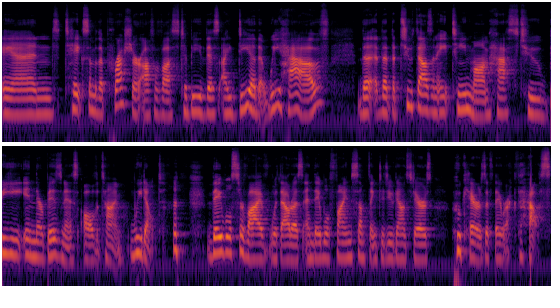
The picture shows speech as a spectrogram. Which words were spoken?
and take some of the pressure off of us to be this idea that we have the, that the 2018 mom has to be in their business all the time? We don't. they will survive without us and they will find something to do downstairs who cares if they wreck the house?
